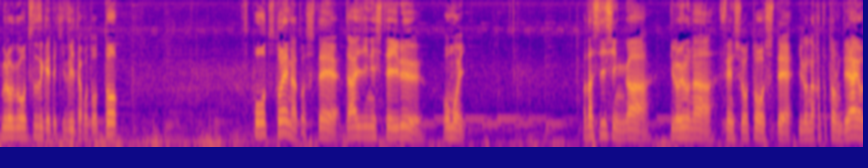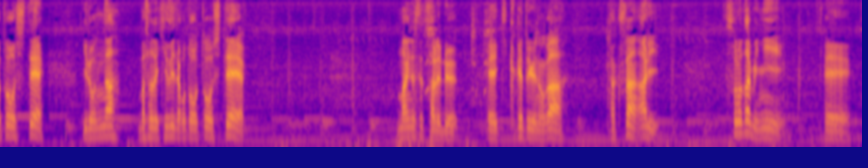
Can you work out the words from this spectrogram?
ブログを続けて気づいたこととスポーツトレーナーとして大事にしている思い。私自身がいろいろな選手を通していろんな方との出会いを通していろんな場所で気づいたことを通してマインドセットされる、えー、きっかけというのがたくさんありその度に、えー、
